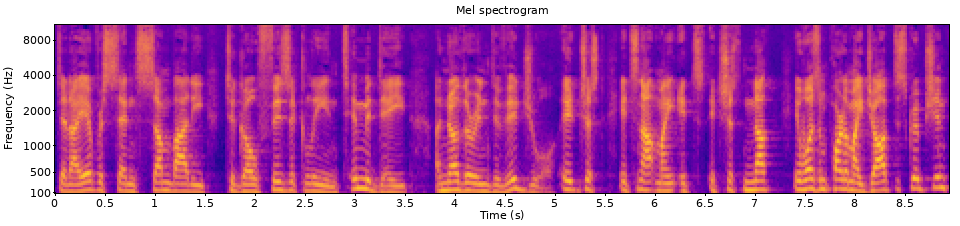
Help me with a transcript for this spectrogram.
did I ever send somebody to go physically intimidate another individual. It just it's not my it's it's just not it wasn't part of my job description.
